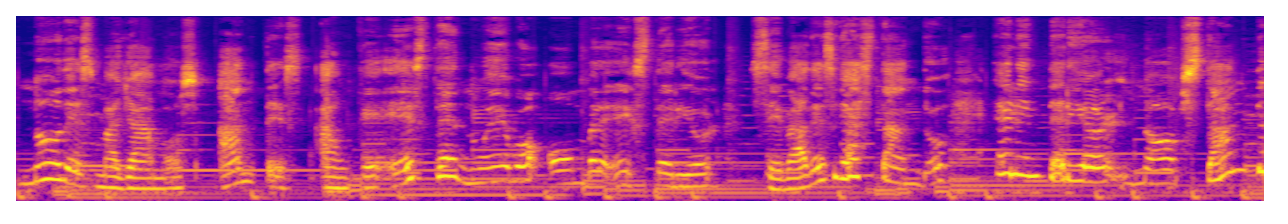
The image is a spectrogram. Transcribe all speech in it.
no desmayamos antes, aunque este nuevo hombre exterior se va desgastando, el interior, no obstante,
